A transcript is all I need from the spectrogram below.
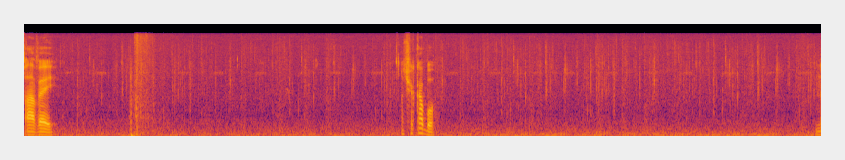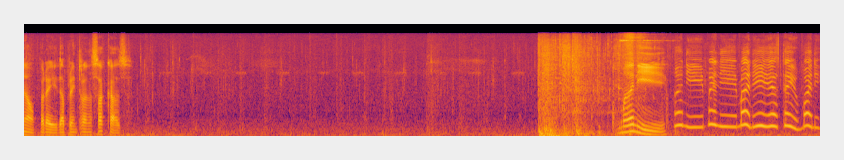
Ah, velho. Acho que acabou. Não, peraí, dá pra entrar nessa casa. Money, money, money, money, eu tenho money.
